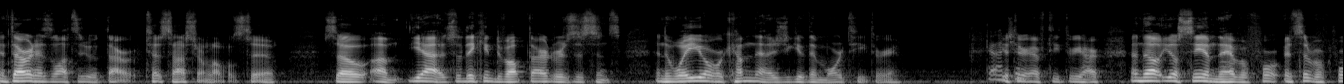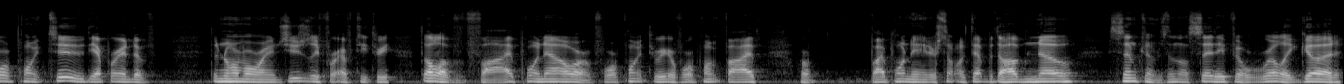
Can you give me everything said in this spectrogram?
and thyroid has a lot to do with thyroid, testosterone levels too. So um, yeah, so they can develop thyroid resistance, and the way you overcome that is you give them more T3 Gotcha. get their FT3 higher, and they'll you'll see them. They have a four instead of a 4.2, the upper end of the normal range. Usually for FT3, they'll have a 5.0 or a 4.3 or 4.5 or 5.8 or something like that. But they'll have no symptoms, and they'll say they feel really good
